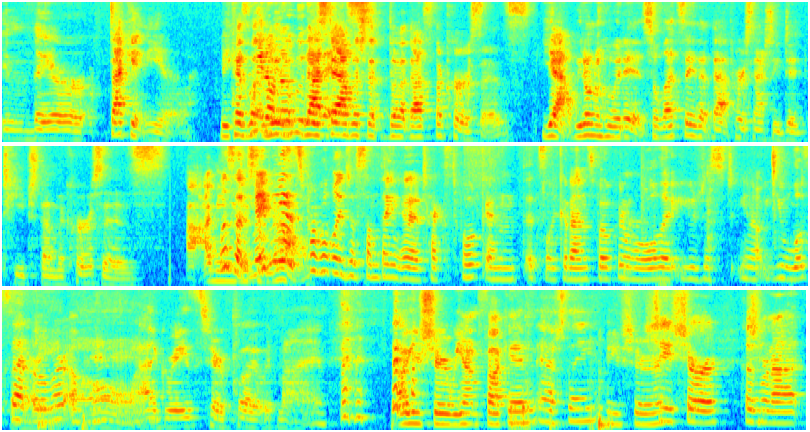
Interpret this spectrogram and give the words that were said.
in their second year, because We like, don't know who that established is. that the, that's the curses. Yeah, we don't know who it is. So let's say that that person actually did teach them the curses. I mean, Listen, maybe it's probably just something in a textbook and it's like an unspoken rule that you just, you know, you look that Sorry. over. Oh, Okay. I grazed her foot with mine. Are you sure we aren't fucking, Ashley? Are you sure? She's sure, because we're not.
